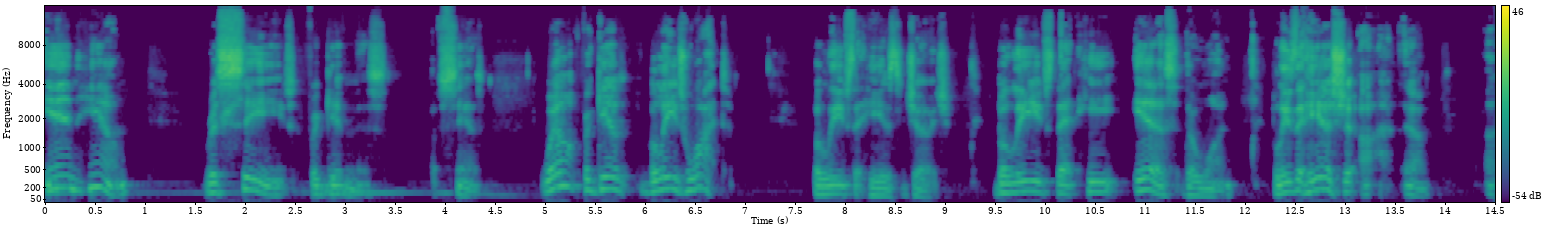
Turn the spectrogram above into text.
in him receives forgiveness of sins. Well, forgive believes what? Believes that he is the judge. Believes that he is the one. Believes that he is uh, uh, uh,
